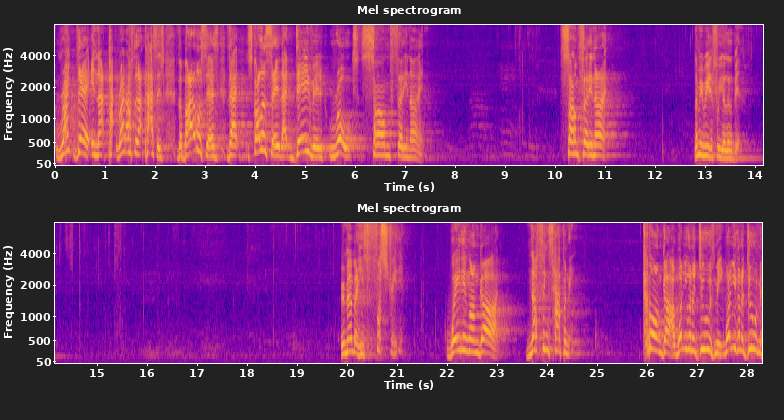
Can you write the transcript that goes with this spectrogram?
right there in that, right after that passage, the Bible says that scholars say that David wrote Psalm 39. Psalm 39. Let me read it for you a little bit. Remember, he's frustrated, waiting on God. Nothing's happening. Come on, God, what are you going to do with me? What are you going to do with me?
